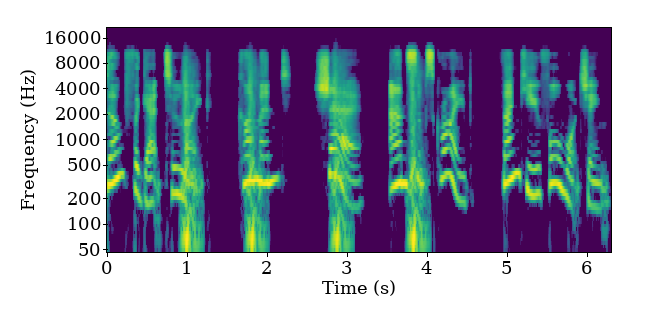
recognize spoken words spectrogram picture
Don't forget to like, comment, share, and subscribe. Thank you for watching.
